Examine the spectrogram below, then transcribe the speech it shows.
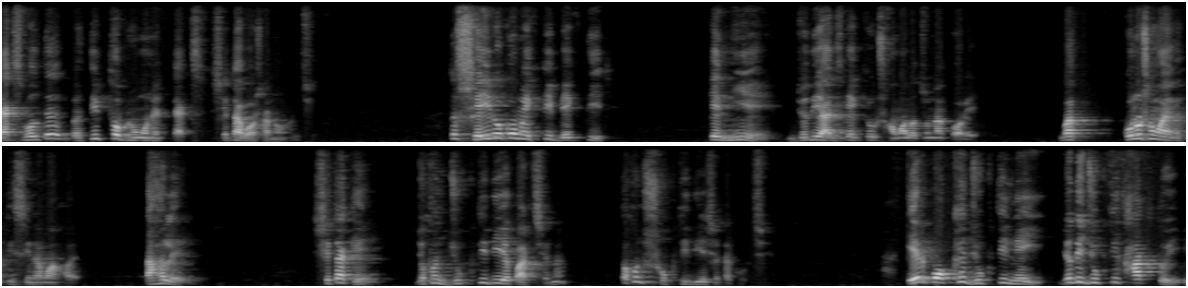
ট্যাক্স বলতে তীর্থ ভ্রমণের ট্যাক্স, সেটা বসানো হয়েছে। তো সেই রকম একটি ব্যক্তির কে নিয়ে যদি আজকে কেউ সমালোচনা করে বা কোনো সময় একটি সিনেমা হয়, তাহলে সেটাকে যখন যুক্তি দিয়ে পারছে না, তখন শক্তি দিয়ে সেটা করছে। এর পক্ষে যুক্তি নেই। যদি যুক্তি থাকতোই,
